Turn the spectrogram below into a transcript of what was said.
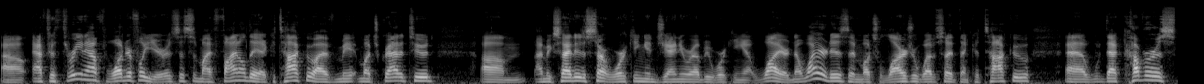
uh, after three and a half wonderful years. This is my final day at Kotaku. I have much gratitude. Um, I'm excited to start working in January. I'll be working at Wired. Now, Wired is a much larger website than Kotaku uh, that covers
